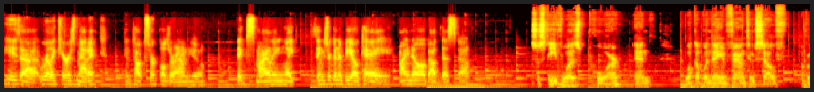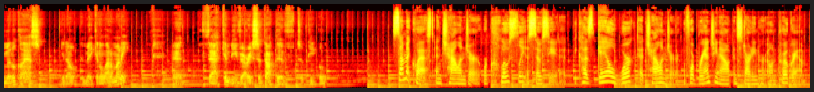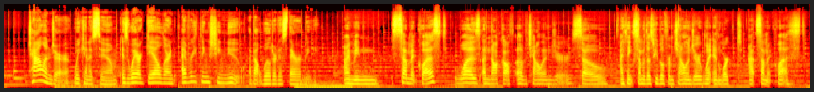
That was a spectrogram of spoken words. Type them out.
He's uh, really charismatic, can talk circles around you, big smiling, like things are going to be okay. I know about this stuff. So Steve was poor and woke up one day and found himself upper middle class, you know, and making a lot of money. And that can be very seductive to people. Summit Quest and Challenger were closely associated because Gayle worked at Challenger before branching out and starting her own program. Challenger, we can assume, is where Gayle learned everything she knew about wilderness therapy. I mean, Summit Quest was a knockoff of Challenger. So I think some of those people from Challenger went and worked at Summit Quest.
